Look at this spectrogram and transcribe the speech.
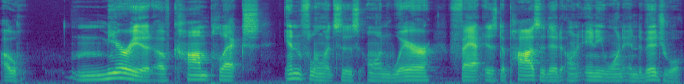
a myriad of complex influences on where fat is deposited on any one individual.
